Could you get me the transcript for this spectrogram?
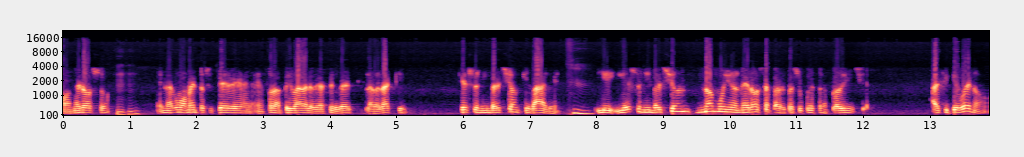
oneroso. En algún momento, si usted en forma privada le voy a hacer ver, la verdad que, que es una inversión que vale. y, y es una inversión no muy onerosa para el presupuesto de la provincia. Así que bueno,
